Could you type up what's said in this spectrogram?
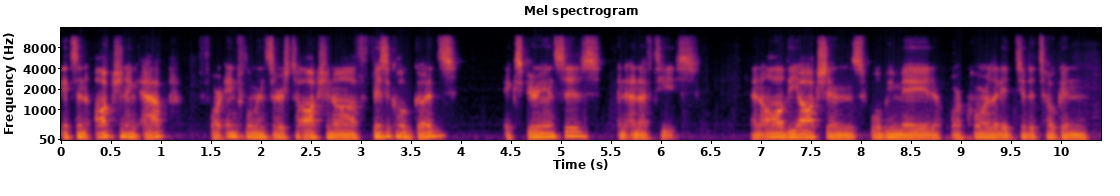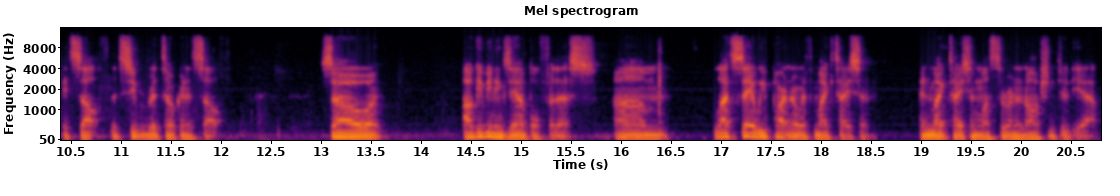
It's an auctioning app for influencers to auction off physical goods experiences, and NFTs. And all the auctions will be made or correlated to the token itself, the Superbid token itself. So I'll give you an example for this. Um, let's say we partner with Mike Tyson, and Mike Tyson wants to run an auction through the app.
